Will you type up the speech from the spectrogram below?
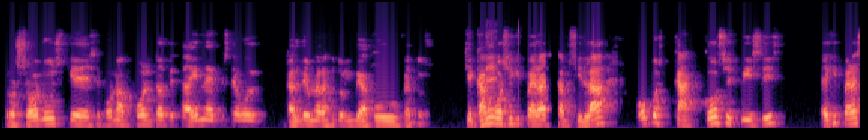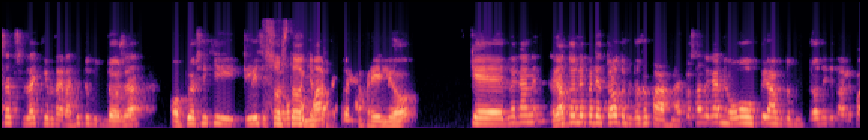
προς όλους και συμφωνώ απόλυτα ότι θα είναι πιστεύω η καλύτερη μεταγραφή του Ολυμπιακού φέτος. Και κακώς ναι. έχει περάσει τα ψηλά, όπως κακώς επίσης έχει περάσει τα ψηλά και η μεταγραφή του Βιντόζα, ο οποίος έχει κλείσει το κομμάτι τον Απρίλιο. Και λέγανε, δεν τον έπαιρνε τώρα το Βιντόζα Παναθυνακό, θα λέγανε, Ω, πήραμε τον Βιντόζα κτλ. Και,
